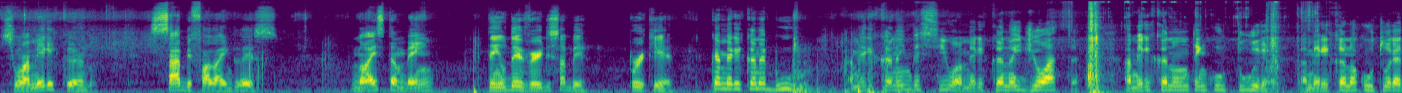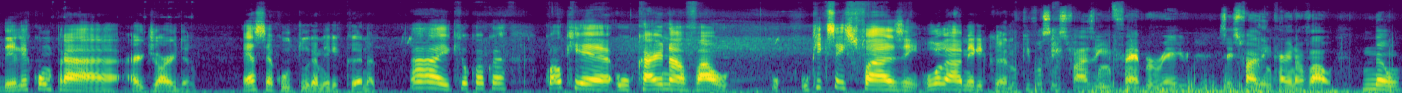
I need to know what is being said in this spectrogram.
se um americano sabe falar inglês, nós também tem o dever de saber. Por quê? Porque americano é burro, americano é imbecil, americano é idiota. Americano não tem cultura. Americano a cultura dele é comprar Air Jordan. Essa é a cultura americana. Ai, que, qual, qual que é o carnaval? O, o que, que vocês fazem? Olá, americano, o que vocês fazem em February? Vocês fazem carnaval? Não.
